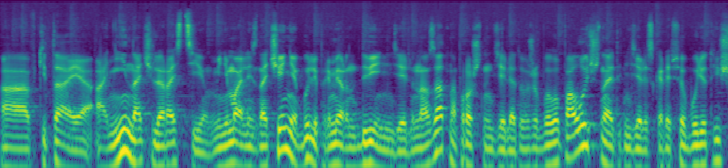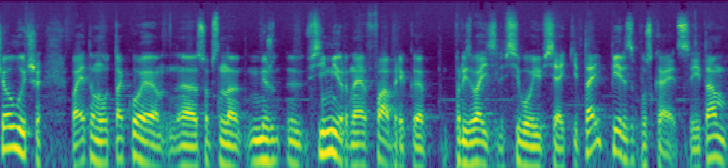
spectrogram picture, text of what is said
а, в Китае, они начали расти. Минимальные значения были примерно две недели назад. На прошлой неделе это уже было получше, на этой неделе, скорее всего, будет еще лучше. Поэтому вот такое, э, собственно, всемирная фабрика, производитель всего и вся Китай перезапускается. И там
